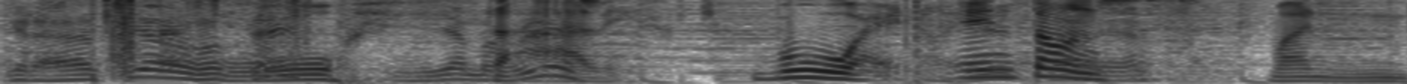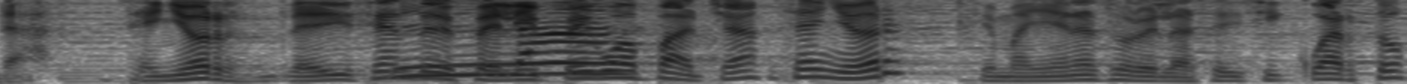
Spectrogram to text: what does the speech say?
Gracias, José. Uy, sale. Bueno, entonces, Manda. Señor, le dice Andrés Felipe La- Guapacha señor, que mañana sobre las seis y cuarto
